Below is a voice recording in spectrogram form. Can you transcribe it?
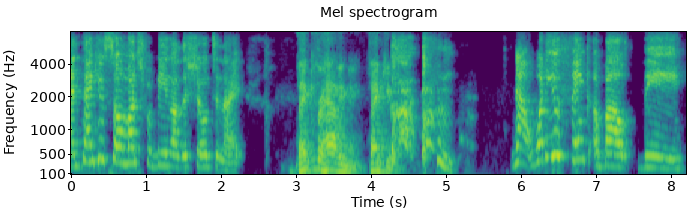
And thank you so much for being on the show tonight. Thank you for having me. Thank you. now, what do you think about the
